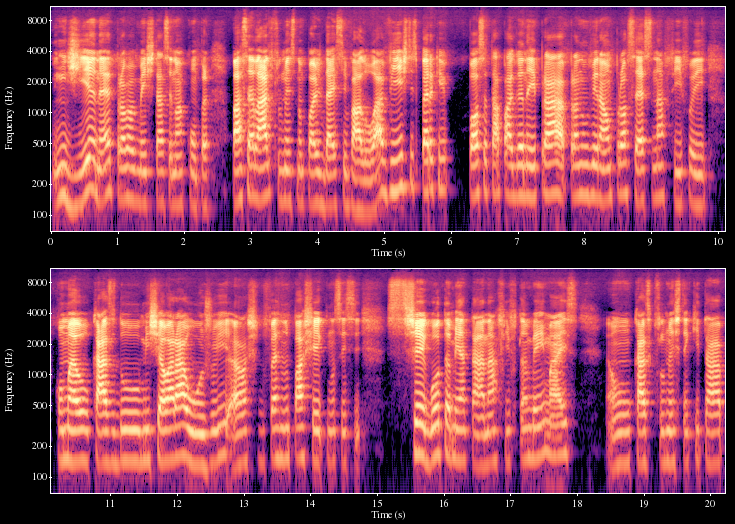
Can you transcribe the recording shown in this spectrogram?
em dia, né? Provavelmente está sendo uma compra parcelada, o Fluminense não pode dar esse valor à vista. Espero que possa estar tá pagando aí para não virar um processo na FIFA aí, como é o caso do Michel Araújo e acho do Fernando Pacheco, não sei se chegou também a estar tá na FIFA também, mas é um caso que o Fluminense tem que estar tá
